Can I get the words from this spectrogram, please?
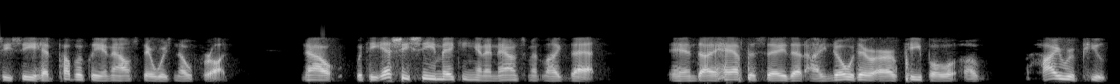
SEC had publicly announced there was no fraud. Now, with the SEC making an announcement like that, and I have to say that I know there are people of high repute.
